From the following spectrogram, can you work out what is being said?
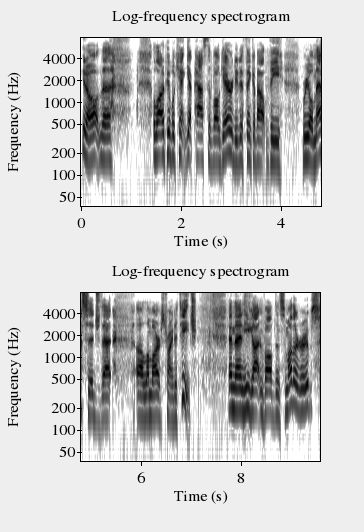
you know the a lot of people can't get past the vulgarity to think about the real message that uh, Lamar's trying to teach. And then he got involved in some other groups,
